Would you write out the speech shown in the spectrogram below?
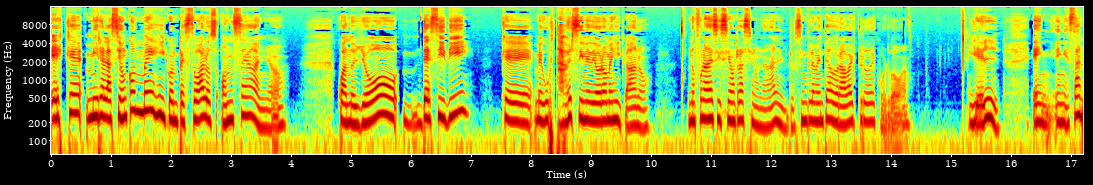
es que mi relación con México empezó a los 11 años, cuando yo decidí que me gustaba el cine de oro mexicano. No fue una decisión racional, yo simplemente adoraba a Arturo de Córdoba. Y él en, en esas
